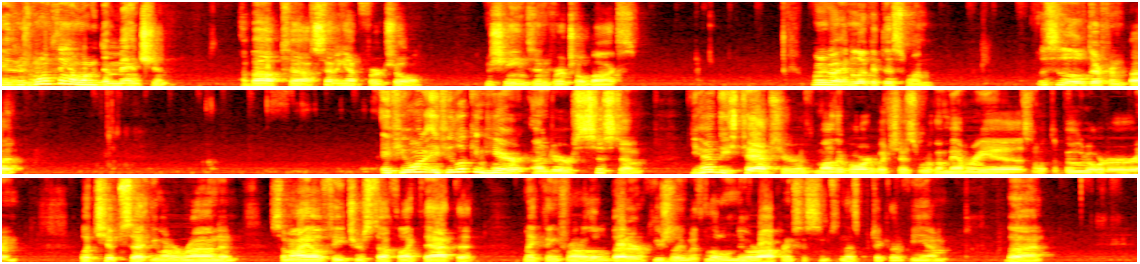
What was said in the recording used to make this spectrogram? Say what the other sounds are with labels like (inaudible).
Okay, there's one thing I wanted to mention about uh, setting up virtual machines in VirtualBox. We're going to go ahead and look at this one. This is a little different, but if you want, if you look in here under System, you have these tabs here: the motherboard, which is where the memory is, and what the boot order, and what chipset you want to run, and some I/O features, stuff like that that make things run a little better, usually with little newer operating systems in this particular VM. But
